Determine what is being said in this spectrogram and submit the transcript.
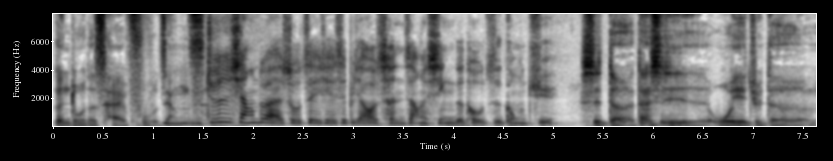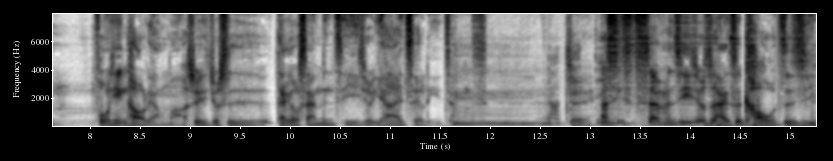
更多的财富，这样子、嗯、就是相对来说，这些是比较有成长性的投资工具。是的，但是我也觉得风险考量嘛，所以就是大概有三分之一就压在这里，这样子。嗯，了解。对，那是三分之一就是还是靠我自己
